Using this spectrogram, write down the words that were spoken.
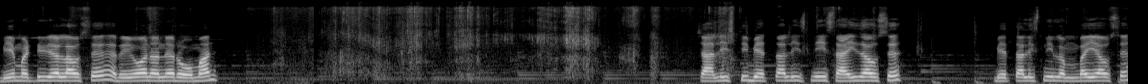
બે મટીરિયલ આવશે, રેયોન અને રોમાન. ચાલીસથી બેતાલીસની સાઈઝ આવશે. બેતાલીસની લંબાઈ આવશે.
